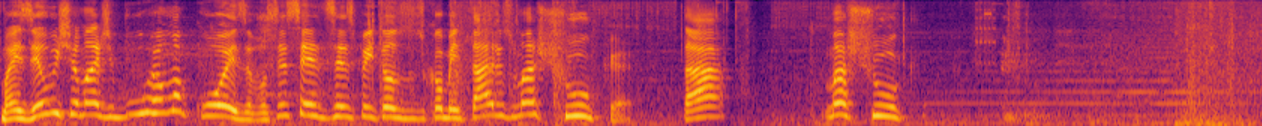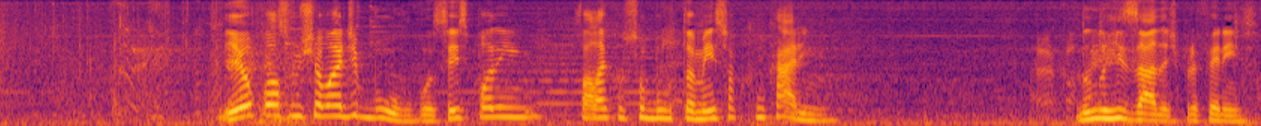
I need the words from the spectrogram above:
Mas eu me chamar de burro é uma coisa. Você ser desrespeitoso nos comentários machuca, tá? Machuca. Eu posso me chamar de burro. Vocês podem falar que eu sou burro também, só com carinho. Dando risada de preferência.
